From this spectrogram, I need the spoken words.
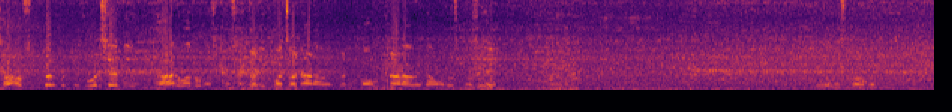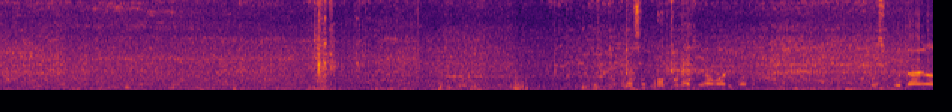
સાવ સિંગલ પટ્ટી રોડ છે ને ધારવાળો રસ્તો છે. ઘડીકમાં ચઢાણ આવે, ઘડીકમાં ઉતરાણ આવે આવો રસ્તો છે. રસ્તો આ છોકરા છોકરા પડે છે આ વાડીમાં પછી બધા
